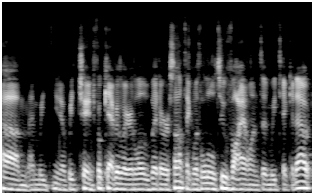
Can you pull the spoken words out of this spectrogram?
um, and we you know we change vocabulary a little bit or something was a little too violent and we take it out.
